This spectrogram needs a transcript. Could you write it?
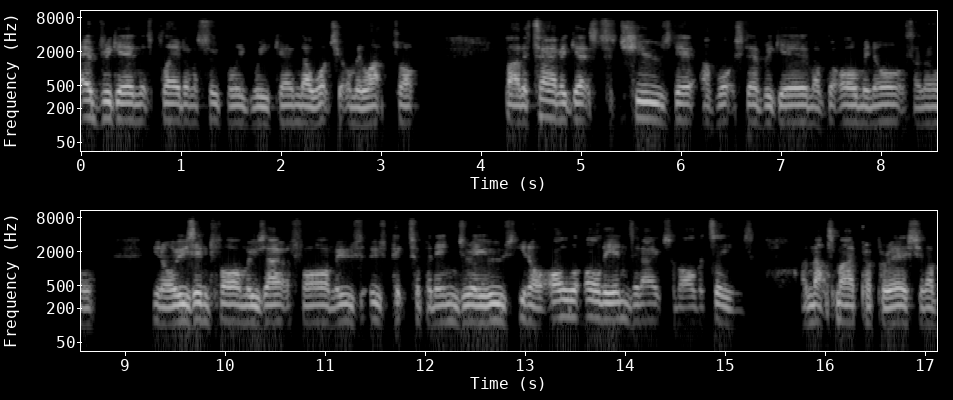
every game that's played on a Super League weekend. I watch it on my laptop. By the time it gets to Tuesday, I've watched every game. I've got all my notes. I know, you know, who's in form, who's out of form, who's who's picked up an injury, who's you know all all the ins and outs of all the teams, and that's my preparation. I've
